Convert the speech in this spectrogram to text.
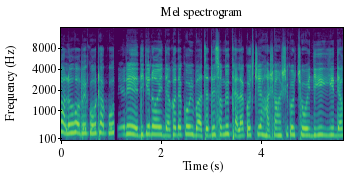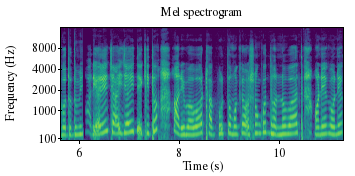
ভালো হবে গো ঠাকুর। আরে এদিকে নয় দেখো দেখো ওই বাচ্চাদের সঙ্গে খেলা করছে হাসাহাসি করছে ওই দিকে গিয়ে দেখো তো তুমি। আরে আরে যাই যাই দেখি তো। আরে বাবা ঠাকুর তোমাকে অসংখ্য ধন্যবাদ। অনেক অনেক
